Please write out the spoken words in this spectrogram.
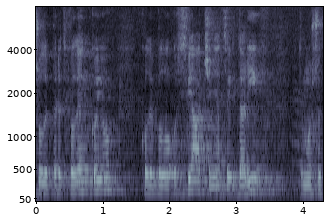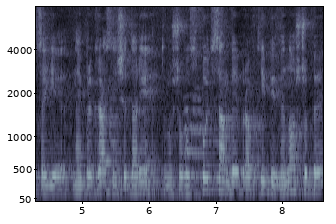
чули перед хвилинкою, коли було освячення цих дарів, тому що це є найпрекрасніші дари, тому що Господь сам вибрав хліб і вино, щоб е,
